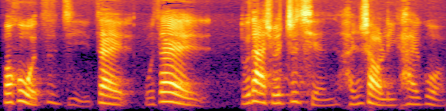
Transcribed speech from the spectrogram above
包括我自己，在我在读大学之前很少离开过。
